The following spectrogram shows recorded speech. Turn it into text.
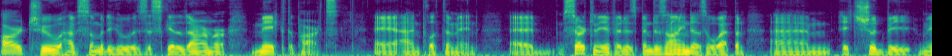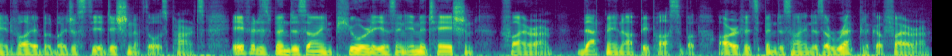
or to have somebody who is a skilled armor make the parts uh, and put them in. Uh, certainly, if it has been designed as a weapon, um, it should be made viable by just the addition of those parts. If it has been designed purely as an imitation firearm, that may not be possible. Or if it's been designed as a replica firearm,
